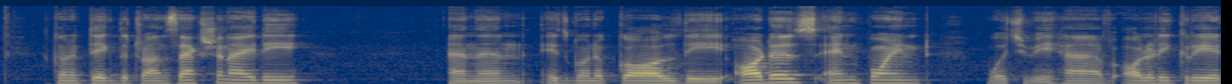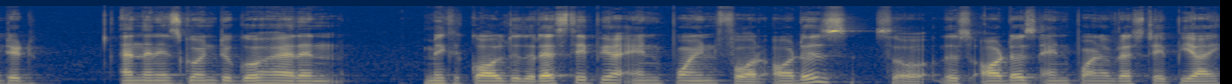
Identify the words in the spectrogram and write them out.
It's going to take the transaction ID and then it's going to call the orders endpoint, which we have already created. And then it's going to go ahead and make a call to the REST API endpoint for orders. So this orders endpoint of REST API,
